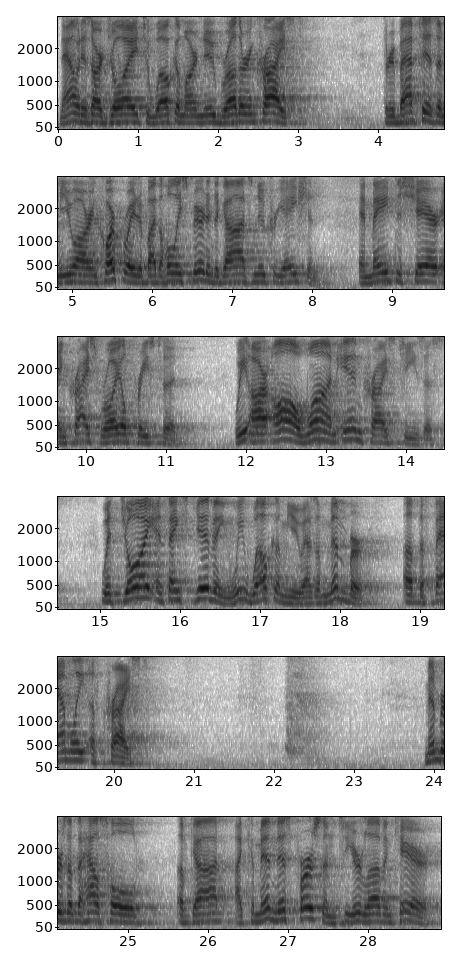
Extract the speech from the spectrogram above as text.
Now it is our joy to welcome our new brother in Christ. Through baptism, you are incorporated by the Holy Spirit into God's new creation and made to share in Christ's royal priesthood. We are all one in Christ Jesus. With joy and thanksgiving, we welcome you as a member of the family of Christ. Members of the household of God, I commend this person to your love and care.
